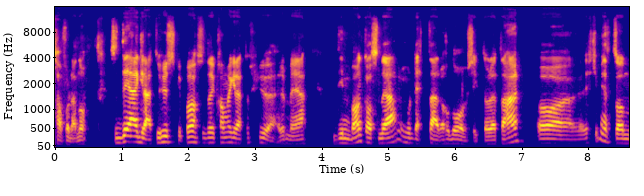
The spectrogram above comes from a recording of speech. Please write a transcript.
ta for deg noe. Så Det er greit å huske på. så Det kan være greit å høre med din bank hvordan det er, hvor dette er å holde oversikt over dette her. Og ikke minst sånn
